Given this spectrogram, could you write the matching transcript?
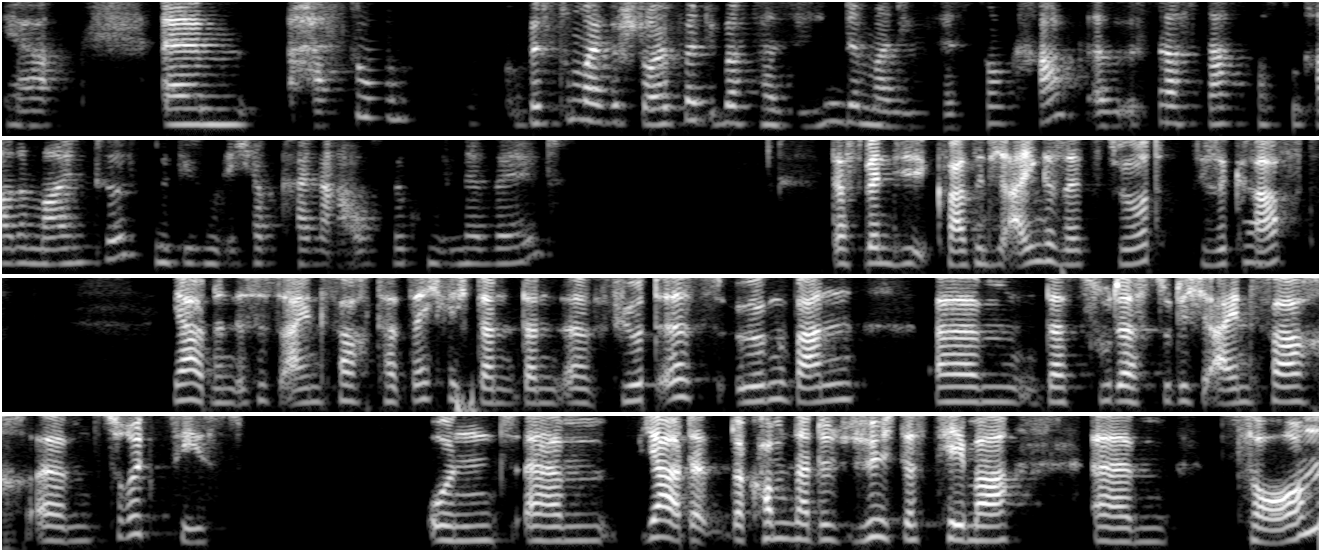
Ja. Ähm, hast du, bist du mal gestolpert über versiegende Manifestorkraft? Also ist das das, was du gerade meintest, mit diesem Ich habe keine Auswirkungen in der Welt? Dass wenn die quasi nicht eingesetzt wird, diese Kraft, ja, ja dann ist es einfach tatsächlich, dann, dann äh, führt es irgendwann ähm, dazu, dass du dich einfach ähm, zurückziehst. Und ähm, ja, da, da, kommt natürlich das Thema ähm, Zorn,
